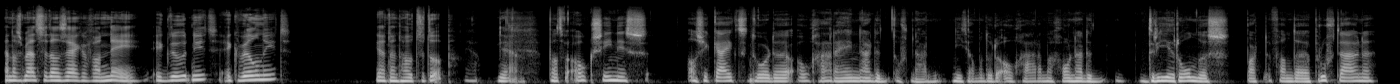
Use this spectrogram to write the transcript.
en als mensen dan zeggen van nee, ik doe het niet, ik wil niet, ja, dan houdt het op. Ja. ja. Wat we ook zien is, als je kijkt door de oogharen heen naar de, of nou, niet allemaal door de oogharen, maar gewoon naar de drie rondes van de proeftuinen.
